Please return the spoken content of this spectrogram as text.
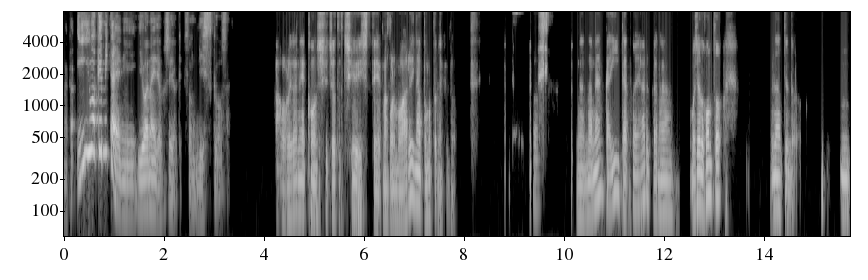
なんか、言い訳みたいに言わないでほしいわけ。そのリスクをさ。あ、俺がね、今週ちょっと注意して、まあこれも悪いなと思ったんだけどうん。な、ななんかいい例えあるかな。もうちょっと本当、なんて言うんだろう。うん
